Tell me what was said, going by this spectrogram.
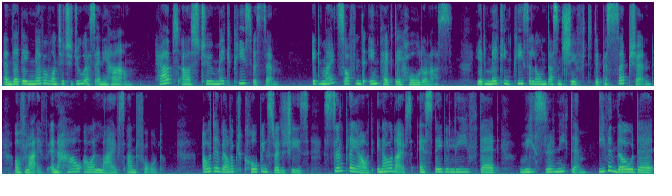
and that they never wanted to do us any harm, helps us to make peace with them. It might soften the impact they hold on us. Yet making peace alone doesn't shift the perception of life and how our lives unfold our developed coping strategies still play out in our lives as they believe that we still need them, even though the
